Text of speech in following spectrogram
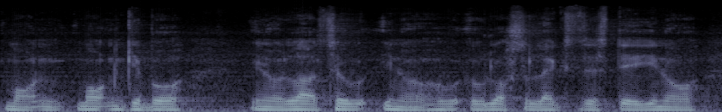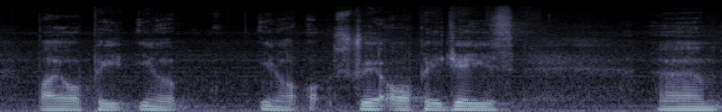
Martin, Martin Gibbo, you know, lads who, you know, who, who lost their legs this day, you know, by RP, you know, you know, straight RPGs. Um,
